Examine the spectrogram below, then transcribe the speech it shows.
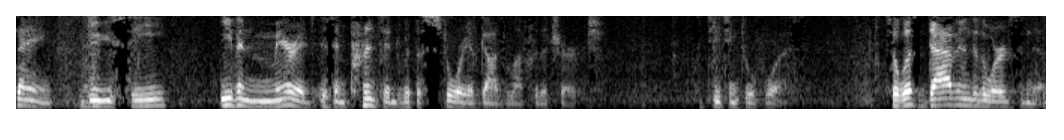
saying, Do you see? Even marriage is imprinted with the story of God's love for the church. It's a teaching tool for us. So let's dive into the word submit.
